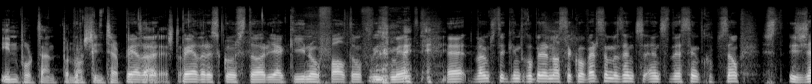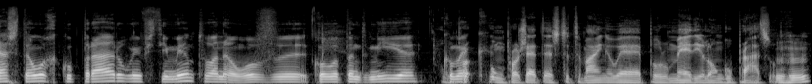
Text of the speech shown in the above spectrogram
importante para Porque nós interpretar pedra, esta. Pedras com história aqui não faltam, felizmente. uh, vamos ter que interromper a nossa conversa, mas antes, antes dessa interrupção, já estão a recuperar o investimento ou não? Houve, com a pandemia, como um é que... Um projeto deste tamanho é por médio e longo prazo. Uhum.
